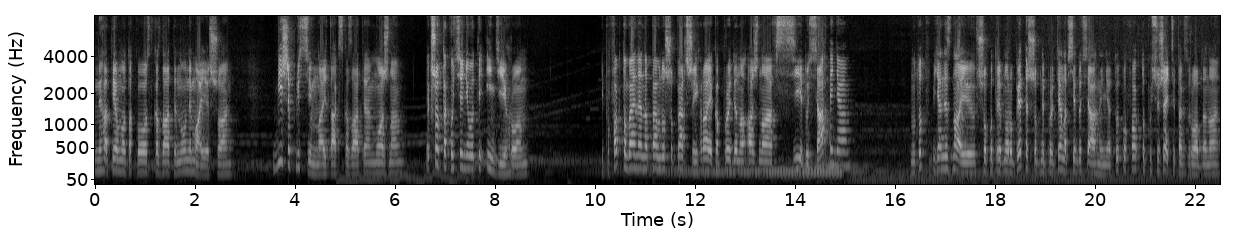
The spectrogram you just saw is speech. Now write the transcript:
негативного такого сказати, ну немає що. Більше плюсів, навіть так сказати, можна. Якщо так оцінювати інді ігру. І по факту, в мене, напевно, що перша гра, яка пройдена аж на всі досягнення. Ну тут я не знаю, що потрібно робити, щоб не пройти на всі досягнення. Тут по факту по сюжеті так зроблено.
